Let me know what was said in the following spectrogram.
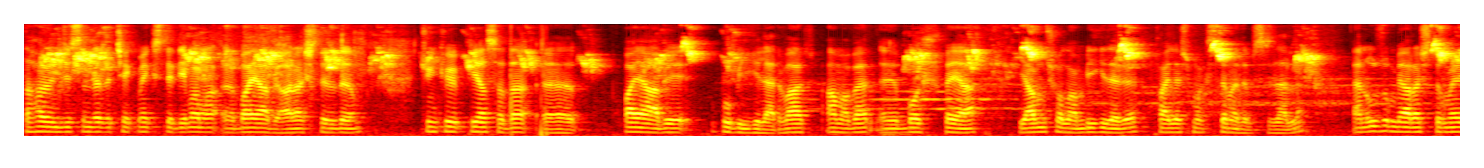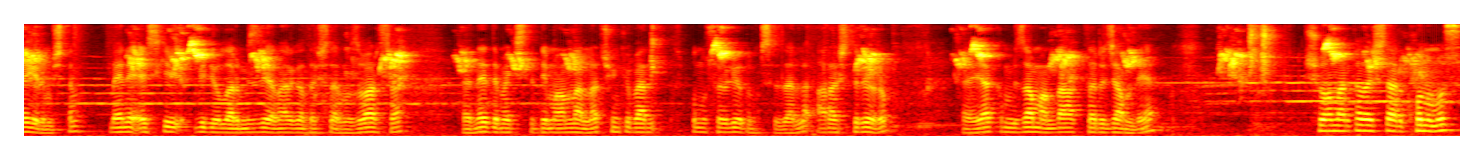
daha öncesinde de çekmek istediğim ama e, bayağı bir araştırdığım. Çünkü piyasada e, bayağı bir bu bilgiler var ama ben boş veya yanlış olan bilgileri paylaşmak istemedim sizlerle. Yani uzun bir araştırmaya girmiştim. Beni eski videolarımı izleyen arkadaşlarımız varsa ne demek istediğimi anlarlar. Çünkü ben bunu söylüyordum sizlerle. Araştırıyorum. E, yakın bir zamanda aktaracağım diye. Şu an arkadaşlar konumuz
